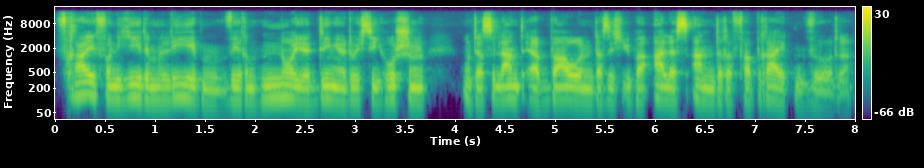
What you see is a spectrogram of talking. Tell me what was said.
frei von jedem Leben, während neue Dinge durch sie huschen und das Land erbauen, das sich über alles andere verbreiten würde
